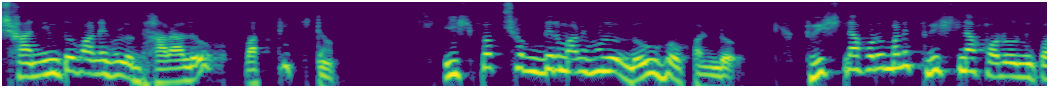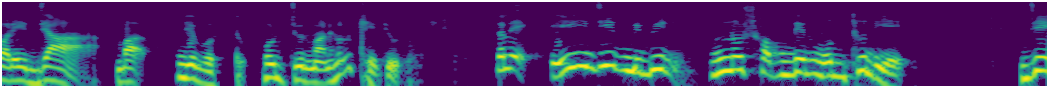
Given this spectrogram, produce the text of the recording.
শানিত মানে হলো ধারালো বা তীক্ষ্ণ। ইস্পাত শব্দের মানে হলো লৌহ খণ্ড তৃষ্ণাহরণ মানে তৃষ্ণা হরণ করে যা বা যে বস্তু খরচুর মানে হলো খেজুর। তাহলে এই যে বিভিন্ন শব্দের মধ্য দিয়ে যে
